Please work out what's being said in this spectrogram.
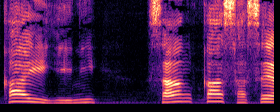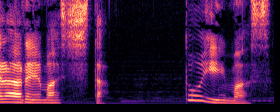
会議に参加させられましたと言います。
